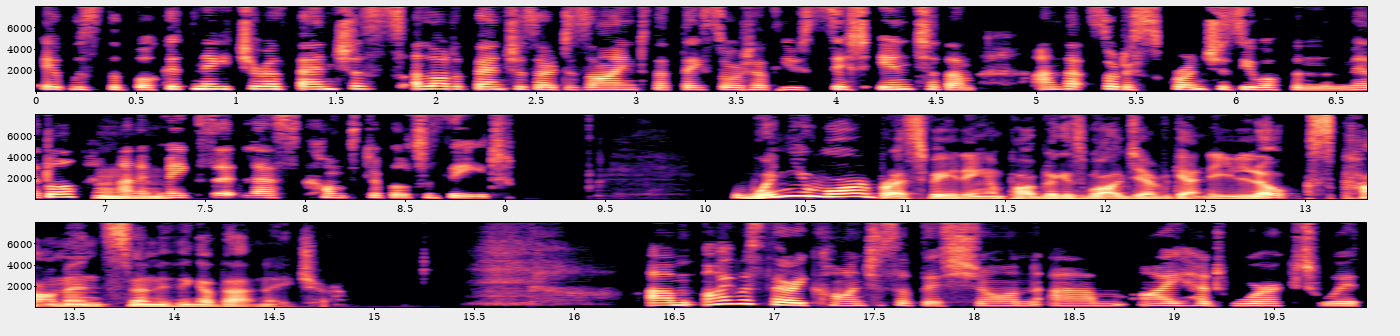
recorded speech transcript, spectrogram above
it was the bucket nature of benches. A lot of benches are designed that they sort of, you sit into them and that sort of scrunches you up in the middle mm. and it mm. makes it less comfortable to feed. When you were breastfeeding in public as well, did you ever get any looks, comments, anything of that nature? Um, I was very conscious of this, Sean. Um, I had worked with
